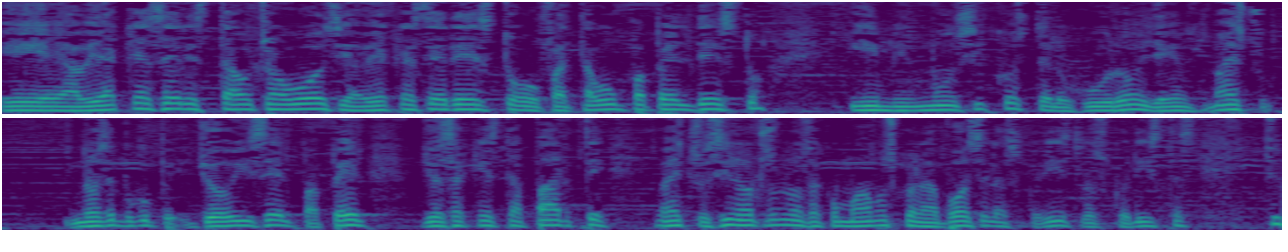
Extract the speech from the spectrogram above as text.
eh, había que hacer esta otra voz y había que hacer esto, o faltaba un papel de esto, y mis músicos, te lo juro, llegan, maestro, no se preocupe, yo hice el papel, yo saqué esta parte, maestro, si nosotros nos acomodamos con la voz de las coristas, los coristas, tu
